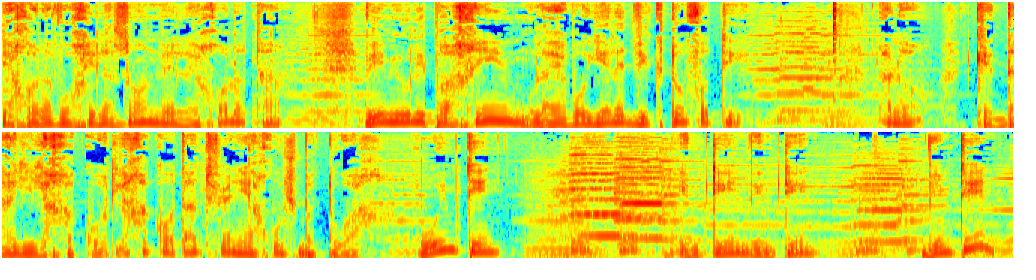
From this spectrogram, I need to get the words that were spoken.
יכול לבוא חילזון ולאכול אותם. ואם יהיו לי פרחים, אולי יבוא ילד ויקטוף אותי. לא, לא, כדאי לי לחכות, לחכות עד שאני אחוש בטוח. והוא המתין. המתין והמתין והמתין.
